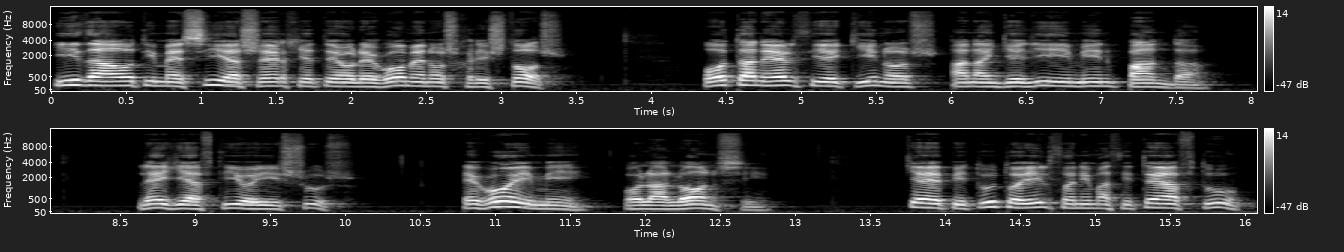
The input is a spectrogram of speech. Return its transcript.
Είδα ότι Μεσσίας έρχεται ο λεγόμενος Χριστός. Όταν έλθει εκείνος αναγγελεί ημίν πάντα. Λέγει αυτή ο Ιησούς. Εγώ είμαι ο λαλόνσι. Και επί τούτο ήλθον οι μαθητέ αυτού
